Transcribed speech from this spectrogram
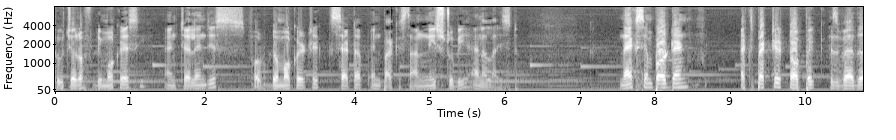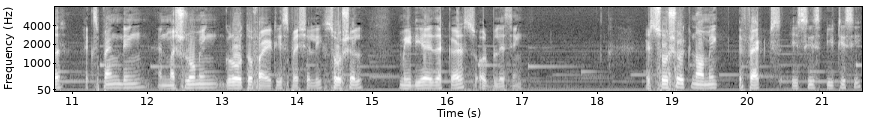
future of democracy, and challenges for democratic setup in Pakistan needs to be analyzed. Next important expected topic is whether expanding and mushrooming growth of IT, especially social media, is a curse or blessing. Its socio-economic effects, etc.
